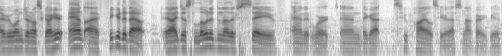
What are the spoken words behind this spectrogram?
Everyone, General Scar here, and I figured it out. I just loaded another save, and it worked, and they got two piles here. That's not very good.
